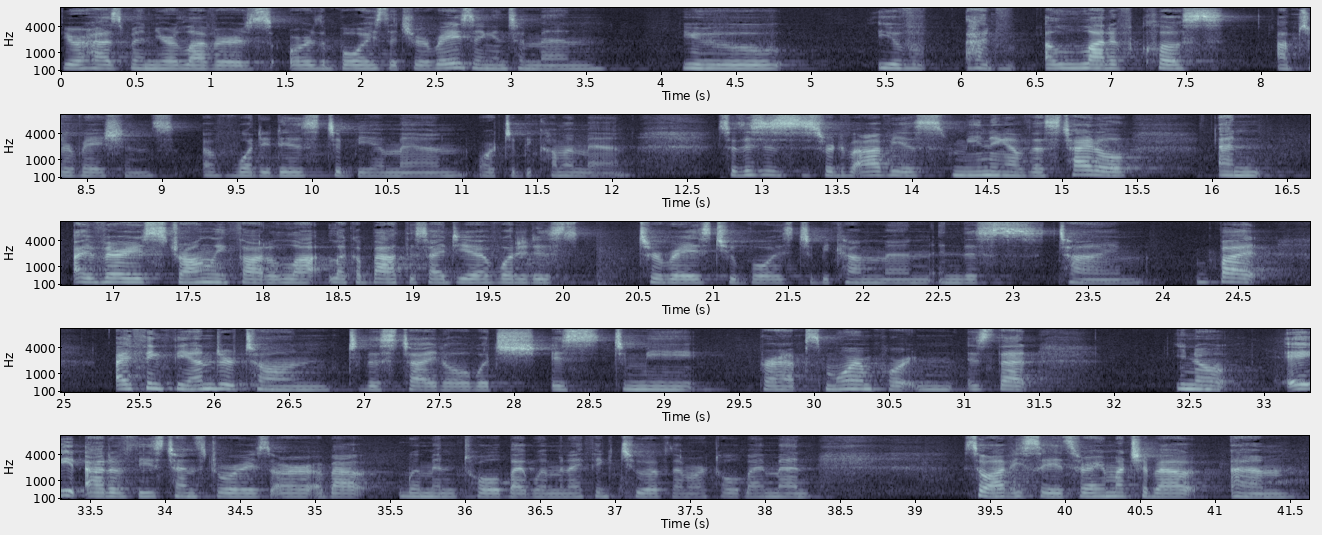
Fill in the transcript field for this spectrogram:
your husband, your lovers, or the boys that you're raising into men. You, you've had a lot of close observations of what it is to be a man or to become a man. So this is the sort of obvious meaning of this title, and I very strongly thought a lot like about this idea of what it is to raise two boys to become men in this time. But I think the undertone to this title, which is to me perhaps more important, is that you know eight out of these 10 stories are about women told by women. I think two of them are told by men. So obviously, it's very much about um,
